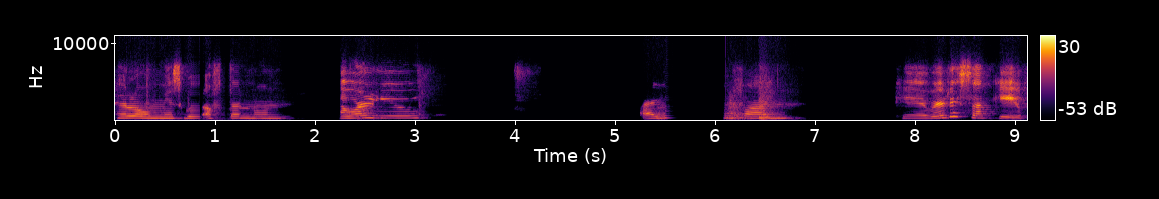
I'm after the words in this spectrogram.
Hello, Miss. Good afternoon. How are you? I'm fine. Okay, where is Sakif?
